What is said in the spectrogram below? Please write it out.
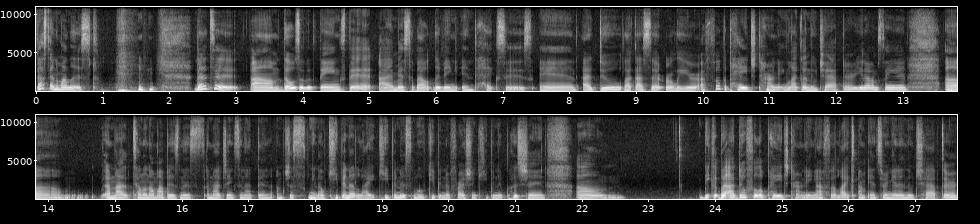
that's the end of my list. that's it. Um, those are the things that I miss about living in Texas. And I do, like I said earlier, I feel the page turning like a new chapter. You know what I'm saying? Um, I'm not telling all my business. I'm not jinxing nothing. I'm just, you know, keeping it light, keeping it smooth, keeping it fresh, and keeping it pushing. Um, because but I do feel a page turning. I feel like I'm entering in a new chapter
